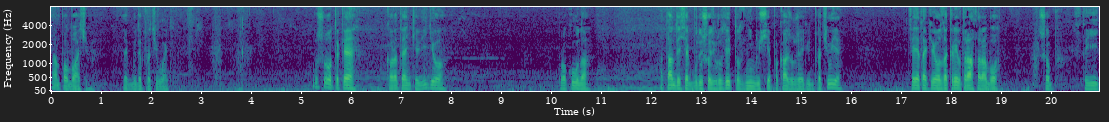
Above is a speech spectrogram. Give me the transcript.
Там побачимо, як буде працювати. Ну що, таке коротеньке відео про куна. А там десь як буду щось грузити, то знімлю ще покажу вже як він працює. Це я так його закрив трактора, бо щоб стоїть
